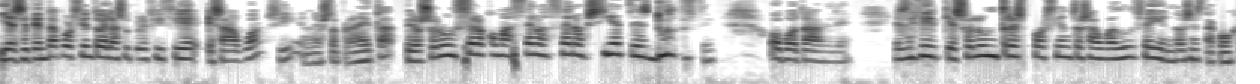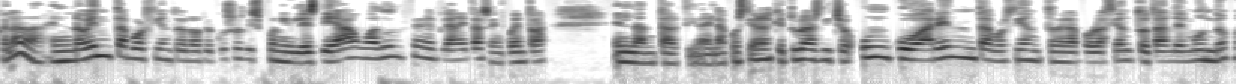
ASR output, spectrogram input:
Y el 70% de la superficie es agua, sí, en nuestro planeta, pero solo un 0,007 es dulce o potable. Es decir, que solo un 3% es agua dulce y el 2% está congelada. El 90% de los recursos disponibles de agua dulce del planeta se encuentra en la Antártida. Y la cuestión es que tú lo has dicho, un 40% de la población total del mundo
